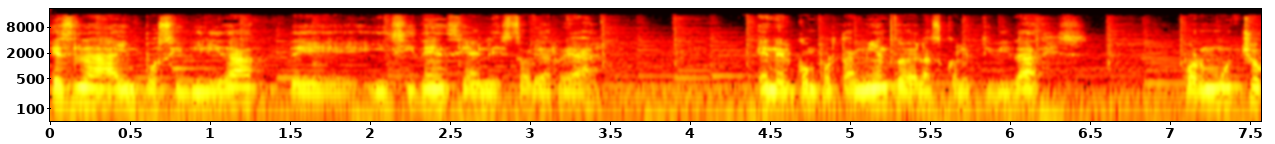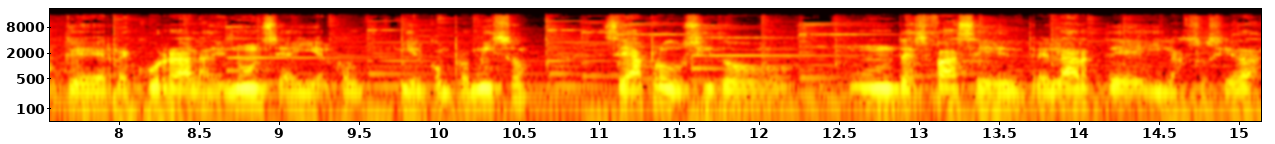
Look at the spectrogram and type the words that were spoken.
es la imposibilidad de incidencia en la historia real, en el comportamiento de las colectividades. Por mucho que recurra a la denuncia y el, y el compromiso, se ha producido un desfase entre el arte y la sociedad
